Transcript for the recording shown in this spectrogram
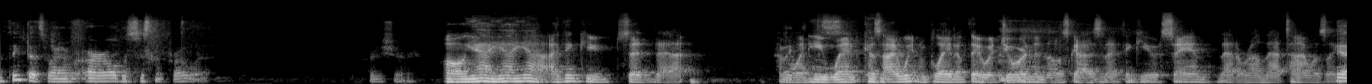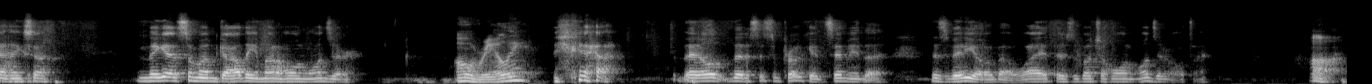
I think that's why our, our old assistant pro went. Pretty sure. Oh yeah, yeah, yeah. I think you said that. I mean, when he went, because I went and played up there with Jordan and those guys, and I think you were saying that around that time was like, Yeah, I think so. And they got some ungodly amount of hole in ones there. Oh, really? Yeah. That old that assistant pro kid sent me the this video about why there's a bunch of hole in ones there all the time. Huh?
